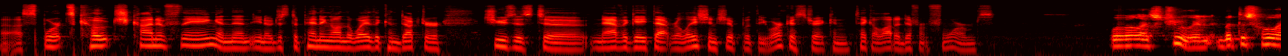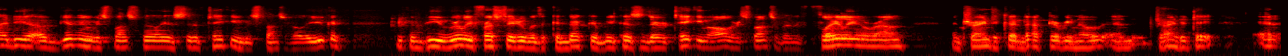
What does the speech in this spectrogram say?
a sports coach kind of thing, and then you know, just depending on the way the conductor chooses to navigate that relationship with the orchestra, it can take a lot of different forms. Well, that's true, and but this whole idea of giving responsibility instead of taking responsibility, you can you can be really frustrated with the conductor because they're taking all the responsibility, flailing around and trying to conduct every note and trying to take and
